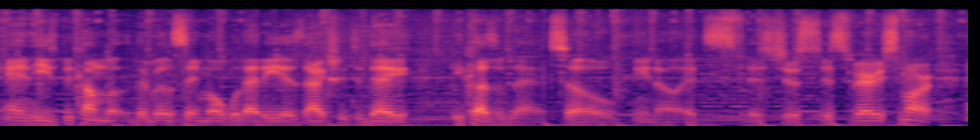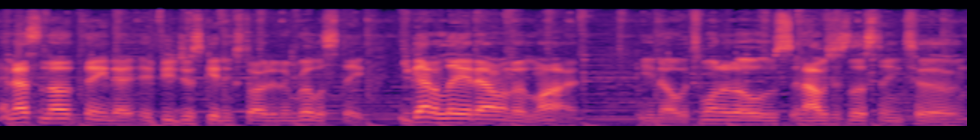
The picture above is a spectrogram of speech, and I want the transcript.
And he's become the real estate mogul that he is actually today because of that. So, you know, it's it's just it's very smart. And that's another thing that if you're just getting started in real estate, you got to lay it out on the line. You know, it's one of those, and I was just listening to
